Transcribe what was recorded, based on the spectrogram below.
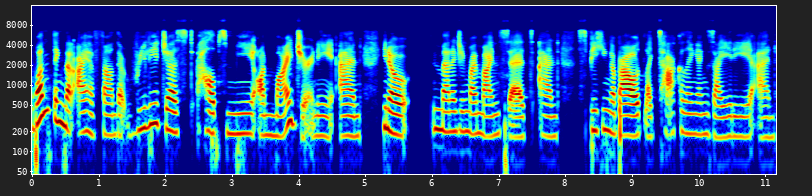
one thing that I have found that really just helps me on my journey and, you know, managing my mindset and speaking about like tackling anxiety and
